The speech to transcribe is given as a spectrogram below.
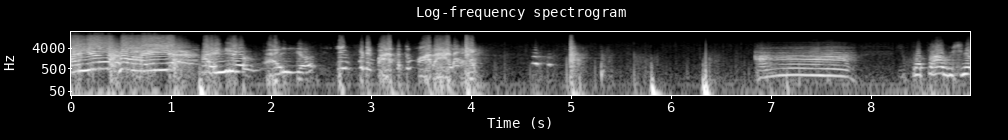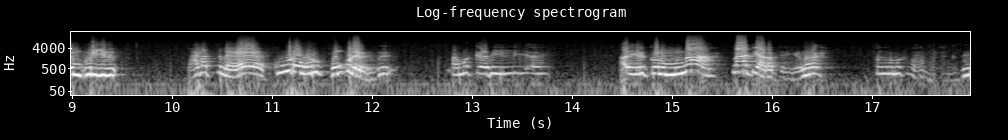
ஐயோ ஐயோ ஐயோ ஐயோ. இப்படி பார்த்துட்டு போறாளே. இப்பதான் விஷயம் புரியுது. படத்துல கூட ஒரு பொம்பளை இருக்குது. நமக்கு அது இல்லையே. அது இருக்கணும்னா நாட்டி ஆட தெரியணும். அது நமக்கு வர மாட்டேங்குது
